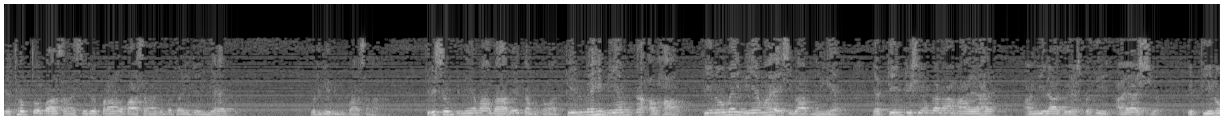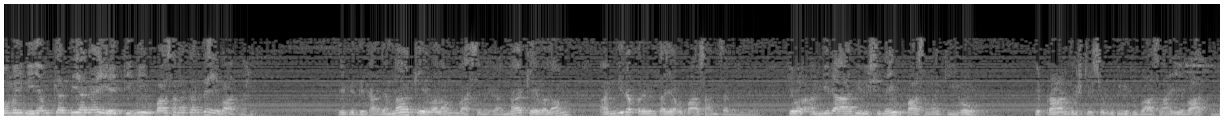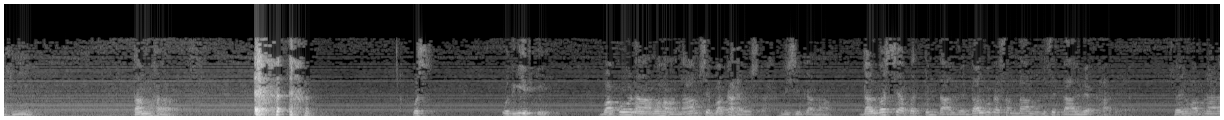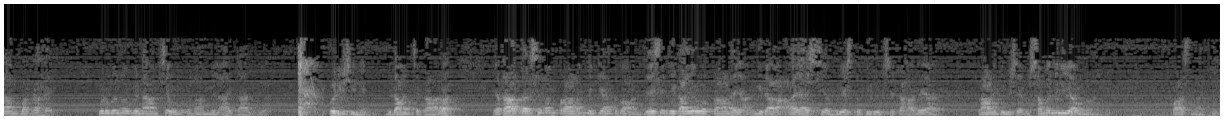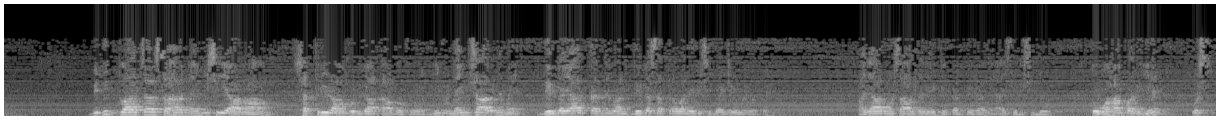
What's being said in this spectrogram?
यथोक्त उपासना से जो प्राणोपासना जो बताई गई है उर्गित उपासना त्रिशु नियमा भावे कम कम तीन में ही नियम का अभाव, तीनों में ही नियम है, ऐसी बात नहीं है। या तीन ऋषियों का नाम आया है, अंगिरा, बृहस्पति, आयाश्य, ये तीनों में ही नियम कर दिया गया, ये तीन ही उपासना करते ये बात नहीं। लेकिन दिखा दे, न केवलम कहा, न केवलम अंगिरा प्रवृत्त यह उपासना सकते केवल अंगिरा आदि ऋषि ने ही उपासना की हो। ये प्राण दृष्टि से उद्गित उपासना ये बात नहीं तम उस उद्गीत की, बको नाम नाम से बका है उसका, ऋषि का नाम। दलवस्य अपत्यम दालव्य। दल्व का संतान होने से दालव्य कहा गया स्वयं अपना नाम बका है। पूर्वजों के नाम से उनको नाम मिला है दालव्य। ऋषि ने विधान चकार यथा दर्शनम प्राणम विज्ञातवान। जैसे दिखाया हुआ प्राण है, अंगिरा, आयास्य, बृहस्पति रूप से कहा गया प्राण के विषय में, समझ लिया उन्होंने, उपासना की। विदित्वाच सह नैमिषीयानाम क्षत्रिणाम उद्गाता बहु नैमिषारण्य में दीर्घयाग करने वाले, दीर्घ सत्र वाले ऋषि बैठे हुए होते हैं। हज़ारों साल तक यज्ञ करते रहे ऐसे ऋषि लोग। तो वहाँ पर ये उस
